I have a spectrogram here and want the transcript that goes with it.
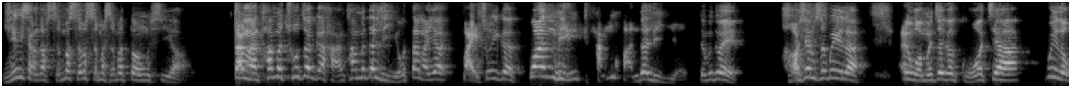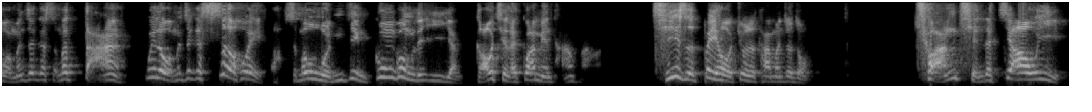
影响到什么什么什么什么东西啊。当然，他们出这个函，他们的理由当然要摆出一个冠冕堂皇的理由，对不对？好像是为了，哎，我们这个国家，为了我们这个什么党，为了我们这个社会啊，什么稳定、公共利益一样，搞起来冠冕堂皇。其实背后就是他们这种权钱的交易、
